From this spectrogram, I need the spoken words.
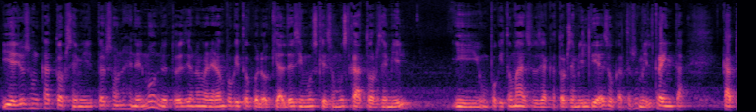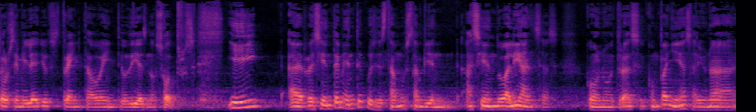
y ellos son 14 mil personas en el mundo. Entonces, de una manera un poquito coloquial, decimos que somos 14 mil y un poquito más, o sea, 14 mil 10 o 14 mil 30, 14 mil ellos, 30 o 20 o 10 nosotros. Y eh, recientemente, pues estamos también haciendo alianzas con otras compañías. Hay una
